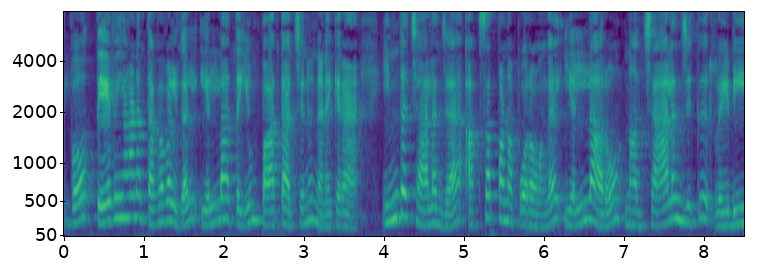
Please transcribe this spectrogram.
இப்போ தேவையான தகவல்கள் எல்லாத்தையும் பார்த்தாச்சுன்னு நினைக்கிறேன். இந்த சேலஞ்சை அக்செப்ட் பண்ண போறவங்க எல்லாரும் நான் சேலஞ்சுக்கு ரெடி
